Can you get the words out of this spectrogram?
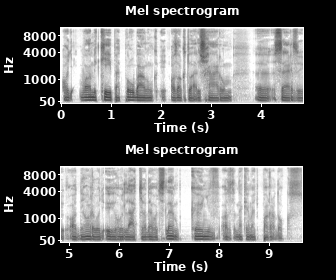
hogy valami képet próbálunk az aktuális három ö, szerző adni arra, hogy ő hogy látja, de hogy slam könyv, az nekem egy paradox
